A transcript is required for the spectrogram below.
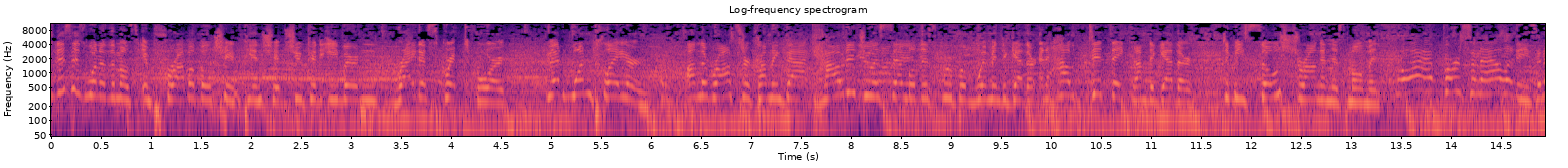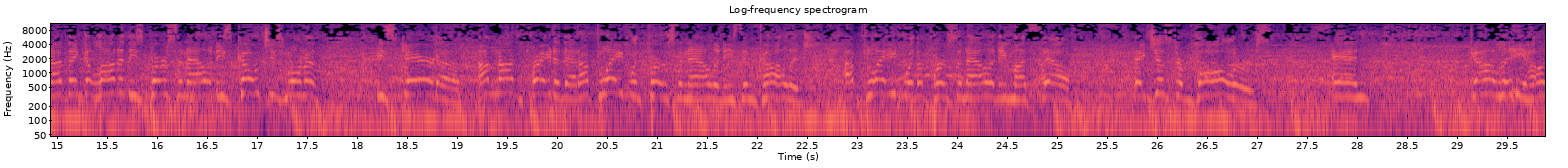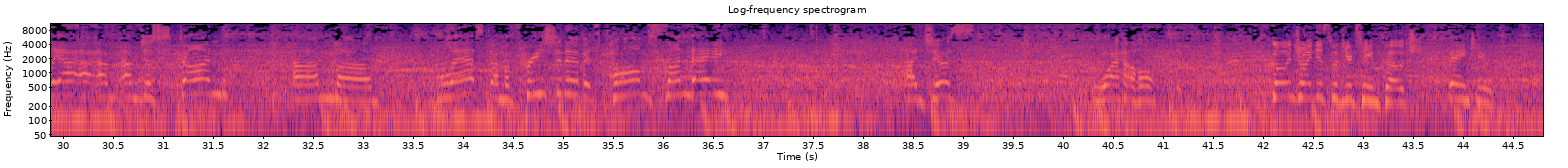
Coach, this is one of the most improbable championships you could even write a script for. You had one player on the roster coming back. How did you assemble this group of women together, and how did they come together to be so strong in this moment? Well, I have personalities, and I think a lot of these personalities coaches want to be scared of. I'm not afraid of that. I played with personalities in college. I played with a personality myself. They just are ballers. And golly, Holly, I, am just stunned. I'm uh, blessed. I'm appreciative. It's Palm Sunday. I just, wow. Go and enjoy this with your team, coach. Thank you.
